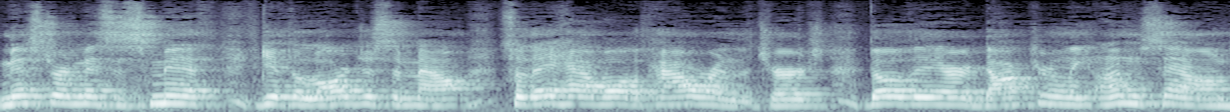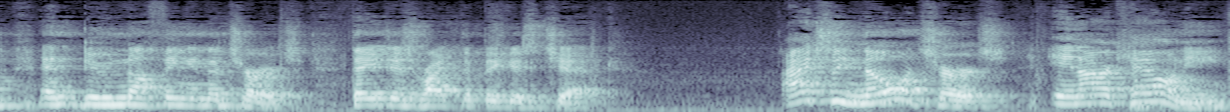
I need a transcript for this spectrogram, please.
Mr. and Mrs. Smith give the largest amount, so they have all the power in the church, though they are doctrinally unsound and do nothing in the church. They just write the biggest check. I actually know a church in our county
